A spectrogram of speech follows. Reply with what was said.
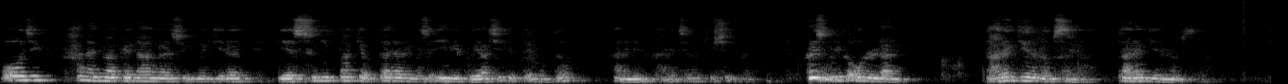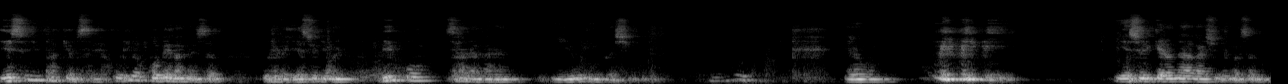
오직 하나님 앞에 나아갈 수 있는 길은 예수님밖에 없다라는 것을 이미 구약시킬 때부터 하나님이 가르쳐 주신 거예요. 그래서 우리가 오늘날 다른 길은 없어요. 다른 길은 없어요. 예수님밖에 없어요. 우리가 고백하면서 우리가 예수님을 믿고 살아가는 이유인 것입니다. 여러분 예수님께로 나아갈 수 있는 것은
